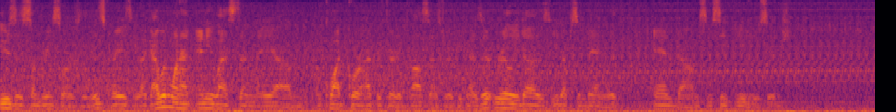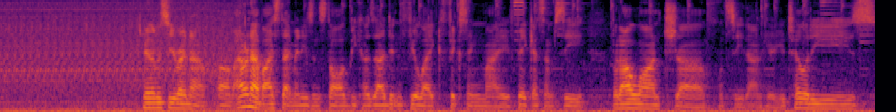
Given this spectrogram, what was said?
uses some resources. It's crazy. Like, I wouldn't want to have any less than a, um, a quad-core hyper-threaded processor because it really does eat up some bandwidth and um, some CPU usage. Okay, let me see right now. Um, I don't have iStat menus installed because I didn't feel like fixing my fake SMC, but I'll launch, uh, let's see down here, utilities,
